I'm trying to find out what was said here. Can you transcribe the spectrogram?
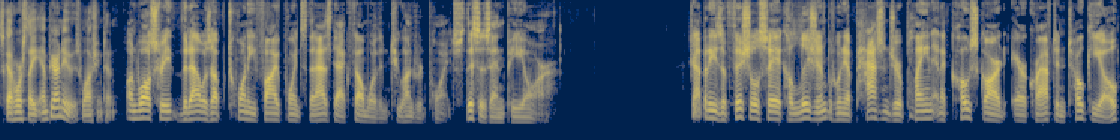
Scott Horsley, NPR News, Washington. On Wall Street, the Dow was up 25 points. The Nasdaq fell more than 200 points. This is NPR. Japanese officials say a collision between a passenger plane and a Coast Guard aircraft in Tokyo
